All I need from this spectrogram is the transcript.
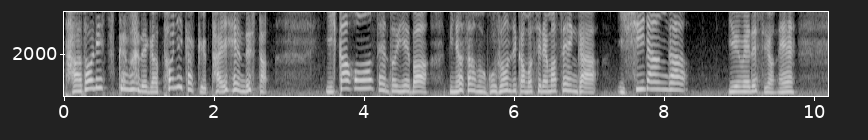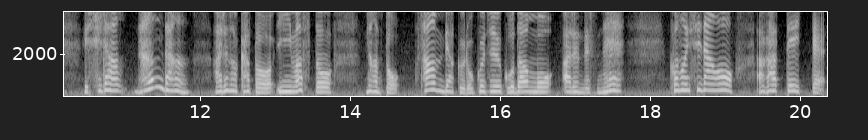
たどり着くまでがとにかく大変でした。伊香保温泉といえば、皆さんもご存知かもしれませんが、石段が有名ですよね。石段何段あるのかと言いますと、なんと365段もあるんですね。この石段を上がっていって、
